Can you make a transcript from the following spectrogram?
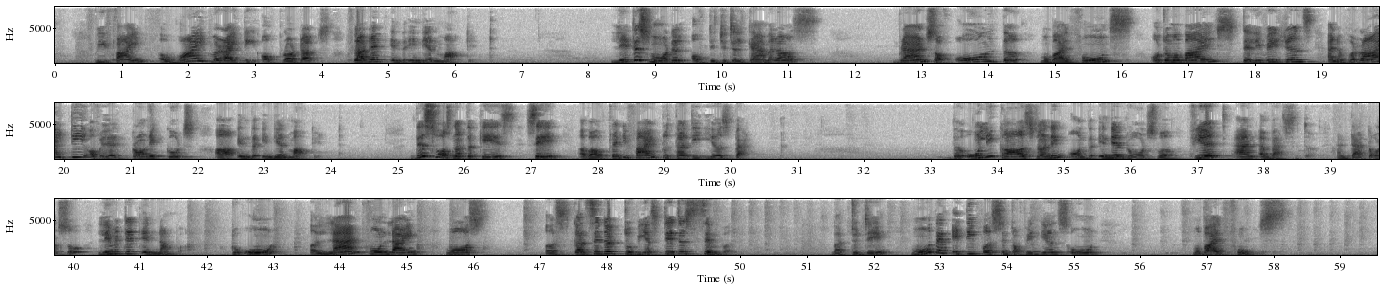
We find a wide variety of products flooded in the Indian market. Latest model of digital cameras, brands of all the mobile phones, automobiles, televisions and a variety of electronic goods are in the Indian market. This was not the case, say, about 25 to 30 years back. The only cars running on the Indian roads were Fiat and Ambassador, and that also limited in number. To own a land phone line was uh, considered to be a status symbol. But today, more than 80% of Indians own mobile phones.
